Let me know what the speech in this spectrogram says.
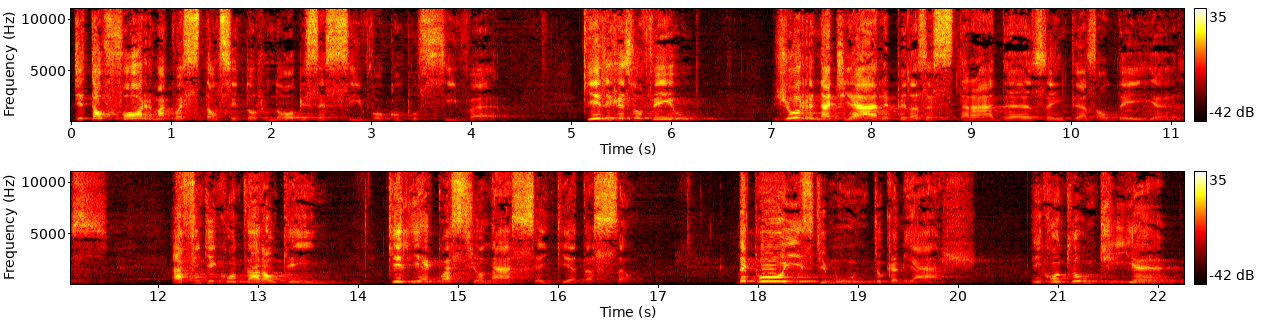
De tal forma a questão se tornou obsessiva ou compulsiva que ele resolveu jornadear pelas estradas entre as aldeias, a fim de encontrar alguém que lhe equacionasse a inquietação. Depois de muito caminhar, encontrou um dia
